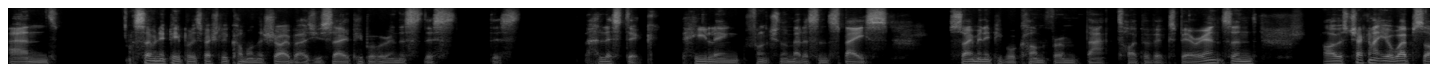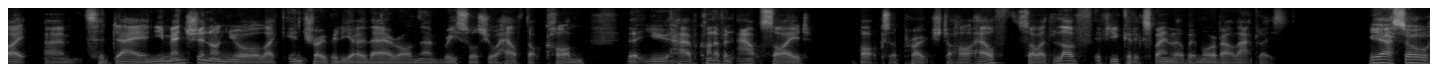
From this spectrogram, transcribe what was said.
And so many people, especially come on the show, but as you say, people who are in this this this holistic healing functional medicine space, so many people come from that type of experience. And I was checking out your website um, today, and you mentioned on your like intro video there on um, resourceyourhealth.com that you have kind of an outside box approach to heart health. So I'd love if you could explain a little bit more about that, please. Yeah. So,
